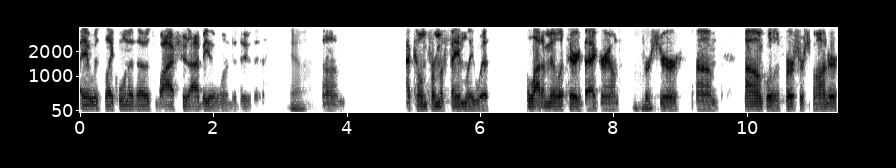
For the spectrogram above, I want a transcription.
it was like one of those why should i be the one to do this yeah um i come from a family with a lot of military background mm-hmm. for sure um my uncle's a first responder.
